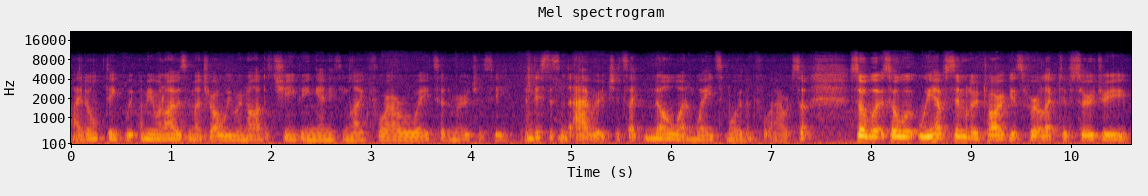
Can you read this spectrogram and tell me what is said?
I don't think we, I mean, when I was in Montreal, we were not achieving anything like four hour waits at emergency. And this isn't average. It's like no one waits more than four hours. So, so, so we have similar targets for elective surgery.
